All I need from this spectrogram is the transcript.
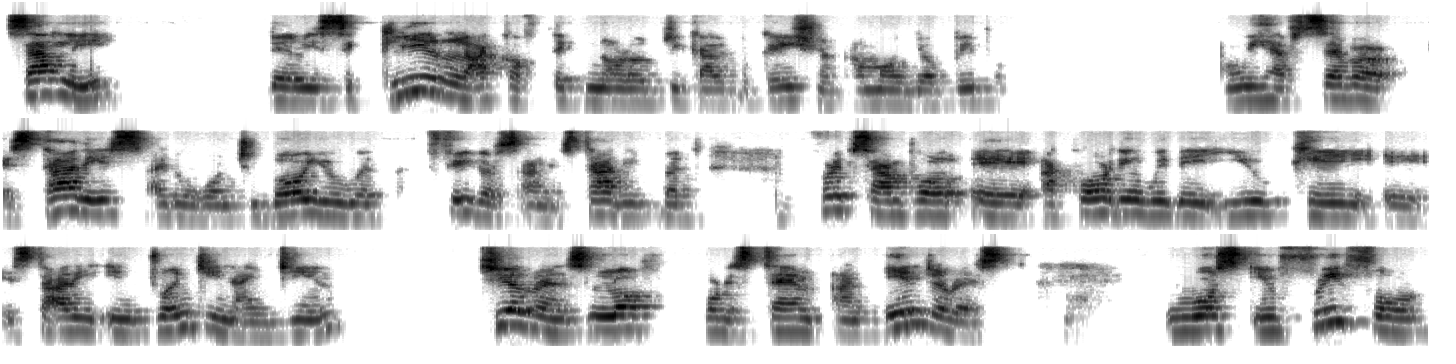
Sadly, there is a clear lack of technological vocation among young people. We have several studies, I don't want to bore you with figures and studies, but for example, eh, according with the UK eh, study in 2019, children's love for STEM and interest was in free fall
